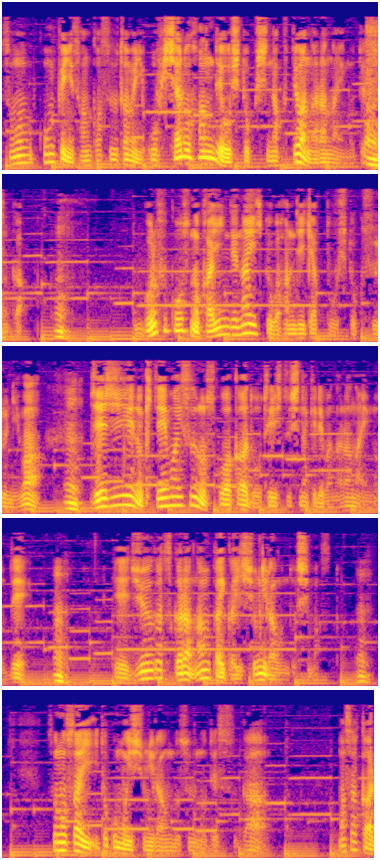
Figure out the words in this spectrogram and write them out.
そのコンペに参加するためにオフィシャルハンデを取得しなくてはならないのですが、うん。ゴルフコースの会員でない人がハンディキャップを取得するには、うん。JGA の規定枚数のスコアカードを提出しなければならないので、うん。えー10月から何回か一緒にラウンドしますと。うん。その際、いとこも一緒にラウンドするのですが、まさか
